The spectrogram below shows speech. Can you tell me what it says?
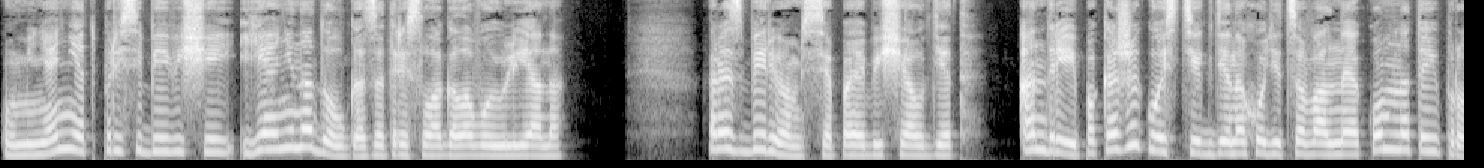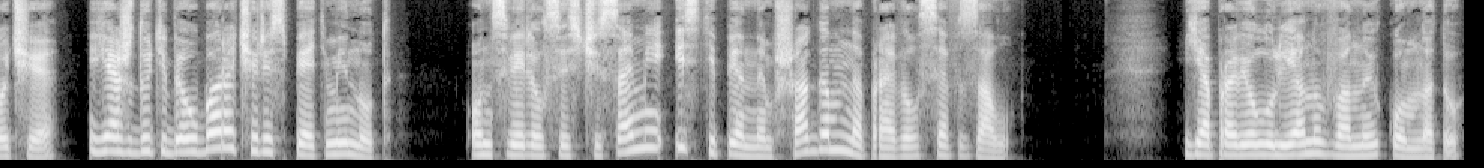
«У меня нет при себе вещей, я ненадолго», — затрясла головой Ульяна. «Разберемся», — пообещал дед. «Андрей, покажи гости, где находится ванная комната и прочее. Я жду тебя у бара через пять минут». Он сверился с часами и степенным шагом направился в зал. Я провел Ульяну в ванную комнату.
